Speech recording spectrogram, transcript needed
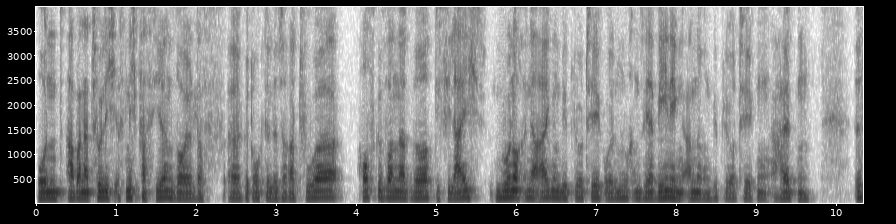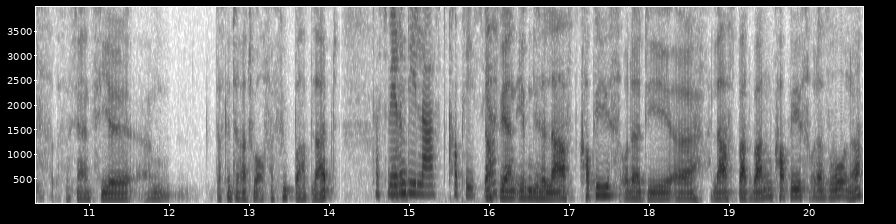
Und aber natürlich es nicht passieren soll, dass äh, gedruckte Literatur ausgesondert wird, die vielleicht nur noch in der eigenen Bibliothek oder nur noch in sehr wenigen anderen Bibliotheken erhalten ist. Es ist ja ein Ziel, ähm, dass Literatur auch verfügbar bleibt. Das wären und die Last Copies, ja? Das wären eben diese Last Copies oder die äh, Last But One Copies oder so. Ne?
